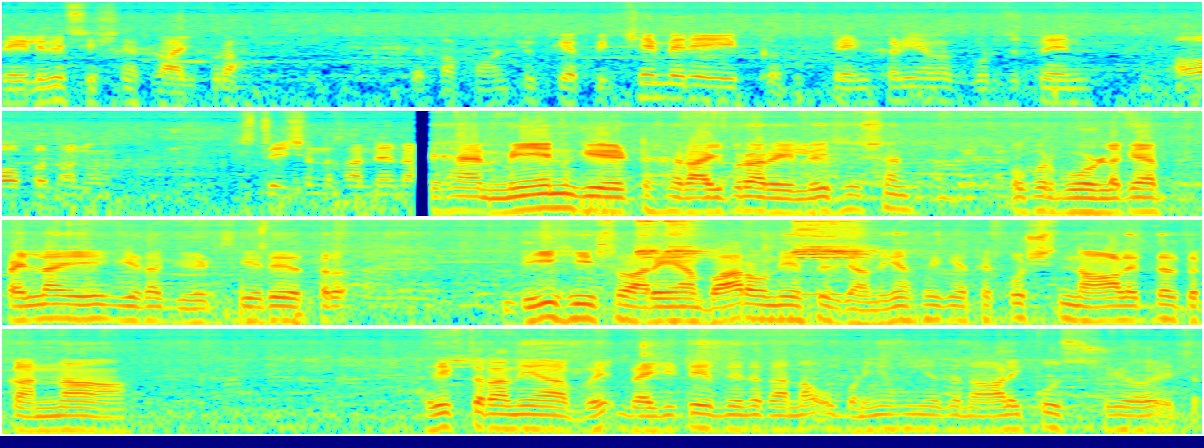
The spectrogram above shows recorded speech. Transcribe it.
ਰੇਲਵੇ ਸਟੇਸ਼ਨ ਰਾਜਪੁਰਾ। ਤੇ ਆਪਾਂ ਪਹੁੰਚ ਚੁੱਕੇ ਹਾਂ। ਪਿੱਛੇ ਮੇਰੇ ਇੱਕ ਟ੍ਰੇਨ ਖੜੀ ਆ, ਗੁਰਜ ਟ੍ਰੇਨ ਆਓ ਆਪਾਂ ਤੁਹਾਨੂੰ ਸਟੇਸ਼ਨ ਦਿਖਾਣੇ ਨਾਲ ਇਹ ਹੈ main gate Rajpura railway station. ਉੱਪਰ ਬੋਰਡ ਲੱਗਿਆ, ਪਹਿਲਾਂ ਇਹ ਜਿਹੜਾ ਗੇਟ ਸੀ, ਇਹਦੇ ਉੱਤਰ ਦੀ ਹੀ ਸਵਾਰੀਆਂ ਬਾਹਰ ਆਉਂਦੀਆਂ ਤੇ ਜਾਂਦੀਆਂ ਸੀਗੀਆਂ। ਤੇ ਕੁਝ ਨਾਲ ਇੱਧਰ ਦੁਕਾਨਾਂ, ਹਰੇਕ ਤਰ੍ਹਾਂ ਦੀਆਂ ਵੈਜੀਟੇਬਲ ਦੀਆਂ ਦੁਕਾਨਾਂ ਉਹ ਬਣੀਆਂ ਹੋਈਆਂ ਤੇ ਨਾਲ ਹੀ ਕੁਝ ਇੱਧਰ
